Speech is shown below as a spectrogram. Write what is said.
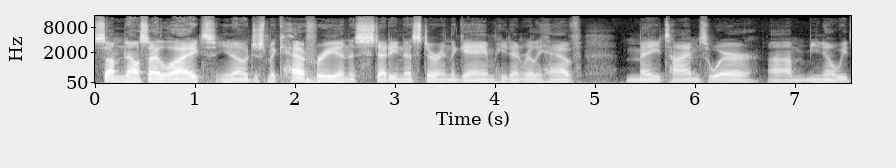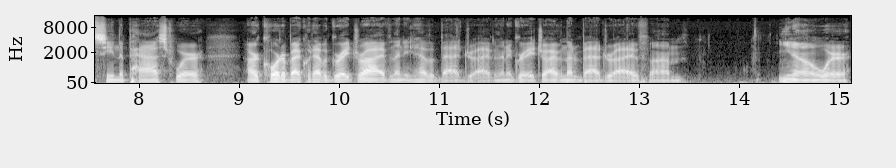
something else I liked, you know, just McCaffrey and his steadiness during the game. He didn't really have many times where, um, you know, we'd seen the past where our quarterback would have a great drive and then he'd have a bad drive and then a great drive and then a bad drive. Um, you know, where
